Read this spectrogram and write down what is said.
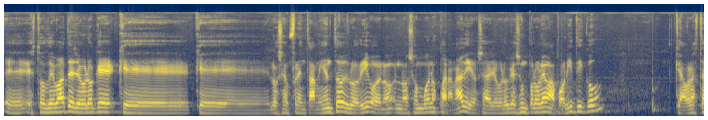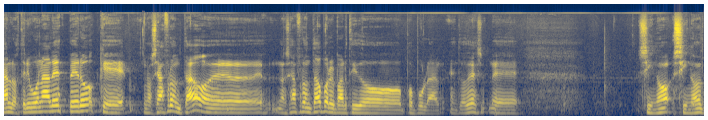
eh, estos debates yo creo que, que, los enfrentamientos, lo digo, no, son buenos para nadie. O sea, yo creo que es un problema político que ahora está en los tribunales, pero que no se ha afrontado, eh, no se ha afrontado por el Partido Popular. Entonces, eh, si no, si, no,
